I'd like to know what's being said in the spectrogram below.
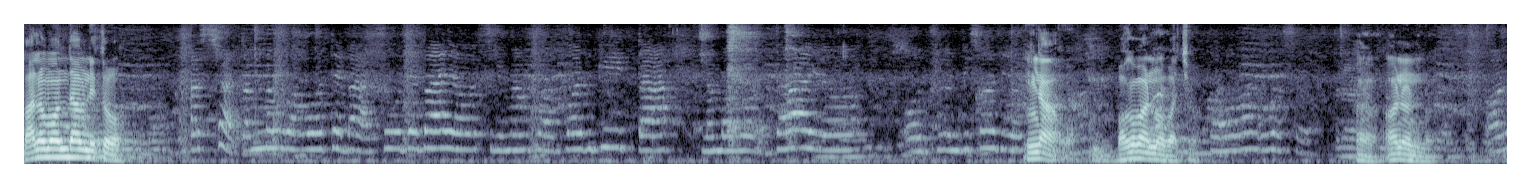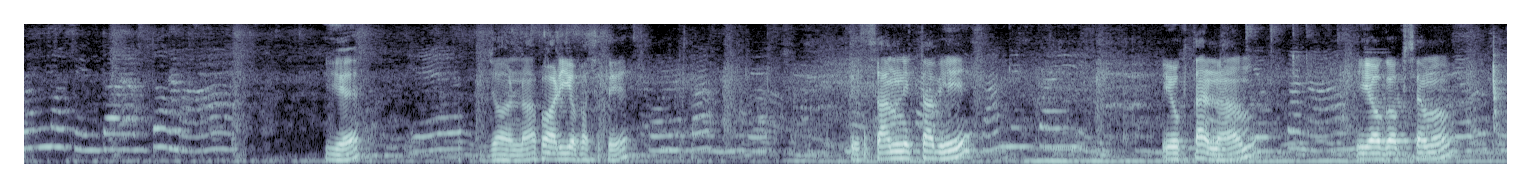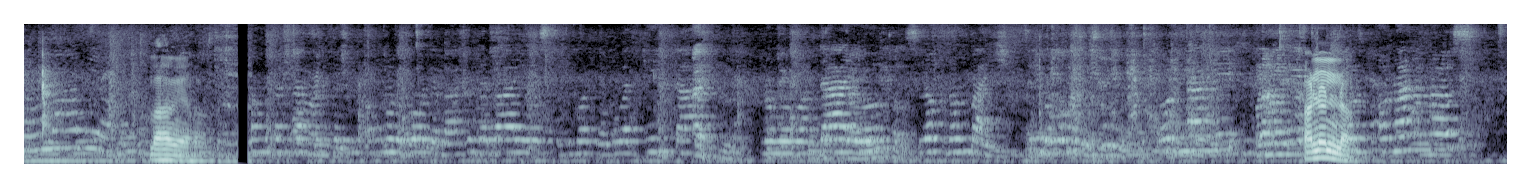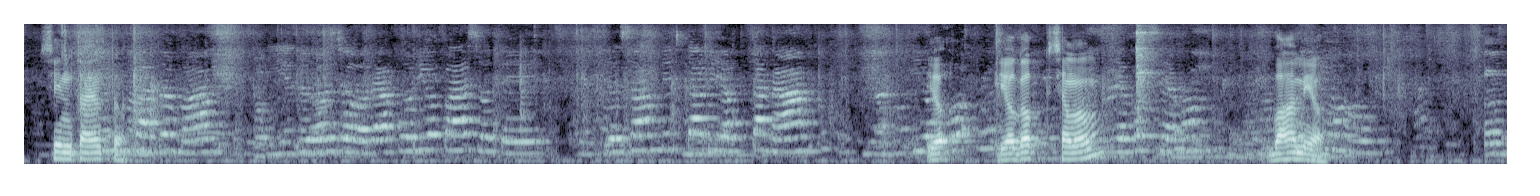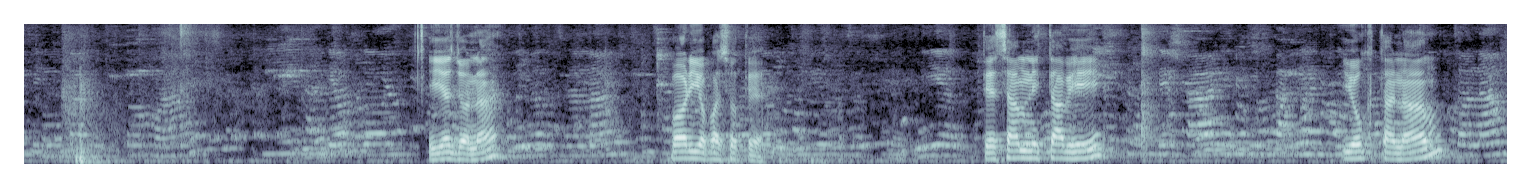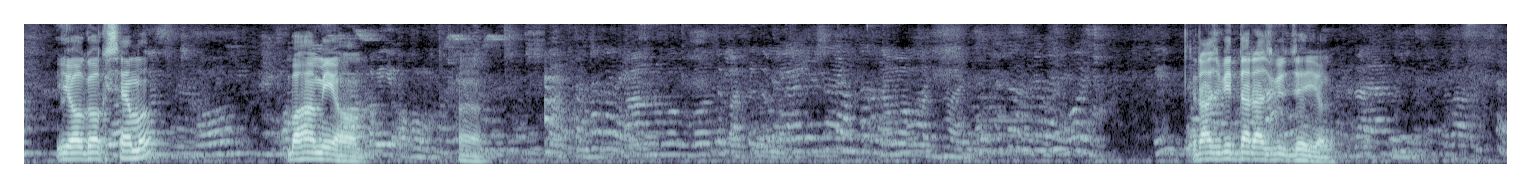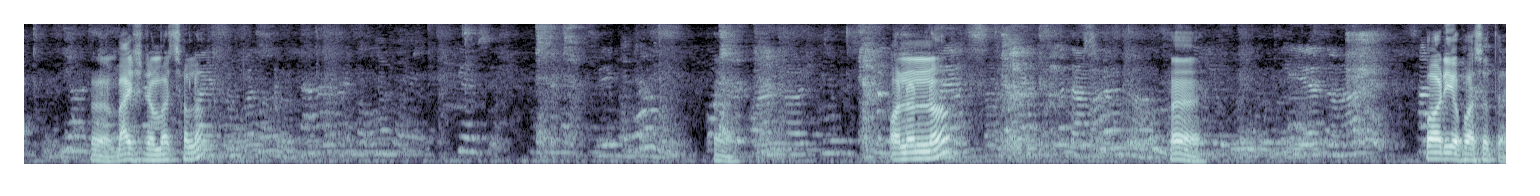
ভালো মন দামনি তো সাতান্ন ভগবতে বাসুদেবায় শ্রীমৎ ভগবদ গীতা নম অধ্যায় অর্জুন বিষয় না, ভগবান বাচো। হ্যাঁ অনন্য। ইয়ে? এ জনা পর্যপাশতে কোনটা তেষাম নিত্যাভি সামনেটাই যুক্তানাম যুক্তানা যোগক্ষেম বহামিয়হম বাসুদেবায় ভগবদ গীতা নম অধ্যায় শ্লোক নং বাইশ শ্রী ভগবান অনন্য অন্যান্য চিন্তায়ত মাম যোজরা পর্যপাসতে তেসাম নিত্যাভিযুক্তানাম যোগক্ষেমম যোগক্ষেমম বহামিয় ইয়ে জনা পর্যপাশতে তেষাম নিত্যাভি যুক্তানাম যোগক্ষেম বহামিয়হম হ্যাঁ রাজবিদ্যা রাজগুজ্জ যোগ হ্যাঁ বাইশ নম্বর ছলো হ্যাঁ অনন্য হ্যাঁ পর্যপাশতে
